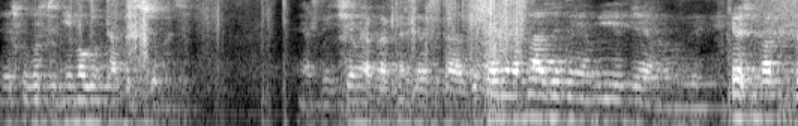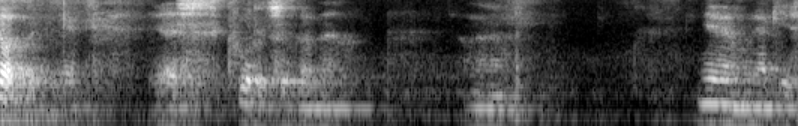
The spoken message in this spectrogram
ja już po prostu nie mogłem tam wytrzymać. Jak mi dzisiaj moja partnerka pytała, wyjdziemy na plaży, to ja mówię, jedziemy. Mówię, ja już mam dosyć. Nie? Kurczę, prawda. E, Nie wiem, jakieś,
